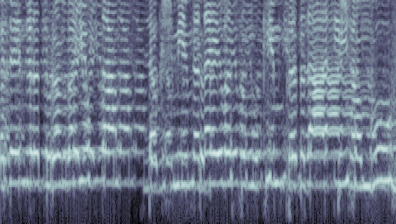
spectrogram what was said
गजेन्द्र तुरंगयुक्तम् लक्ष्मी सदैव सुमुखीं प्रददाति शम्भुः।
